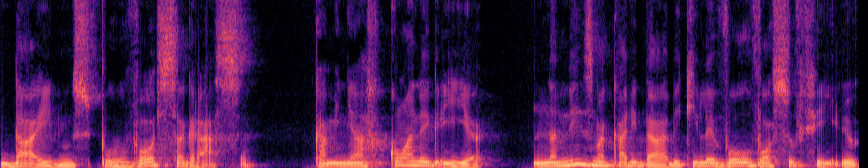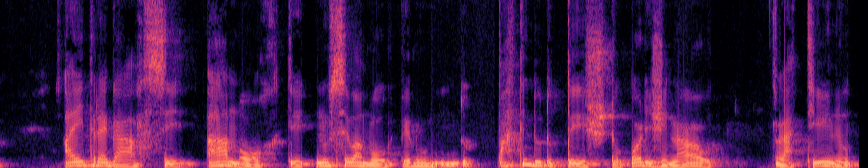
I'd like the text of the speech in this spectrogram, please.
dai-nos por vossa graça caminhar com alegria na mesma caridade que levou o vosso Filho a entregar-se à morte no seu amor pelo mundo. Partindo do texto original, latino.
